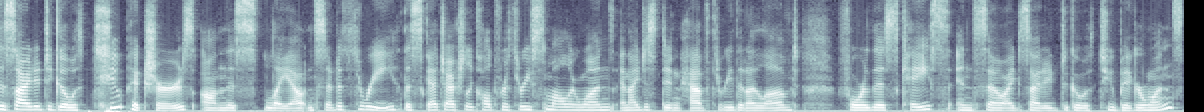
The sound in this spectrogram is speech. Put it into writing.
decided to go with two pictures on this layout instead of three. The sketch actually called for three smaller ones and I just didn't have three that I loved for this case and so I decided to go with two bigger ones.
